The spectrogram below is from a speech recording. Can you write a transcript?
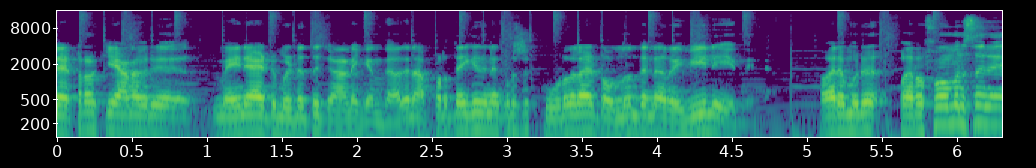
ലെറ്ററൊക്കെയാണ് അവർ മെയിനായിട്ടും എടുത്ത് കാണിക്കുന്നത്. അതിനപ്പുറത്തേക്ക് ഇതിനെക്കുറിച്ച് കൂടുതലായിട്ട് ഒന്നും തന്നെ റിവീൽ ചെയ്യുന്നില്ല. പകരം ഒരു പെർഫോമൻസിനെ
